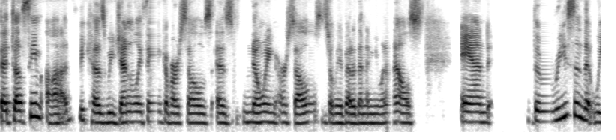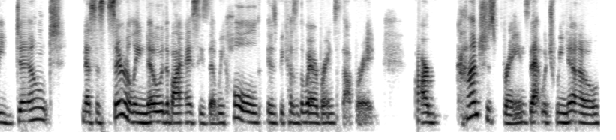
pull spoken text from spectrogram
That does seem odd because we generally think of ourselves as knowing ourselves, certainly better than anyone else. And the reason that we don't necessarily know the biases that we hold is because of the way our brains operate. Our conscious brains, that which we know,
